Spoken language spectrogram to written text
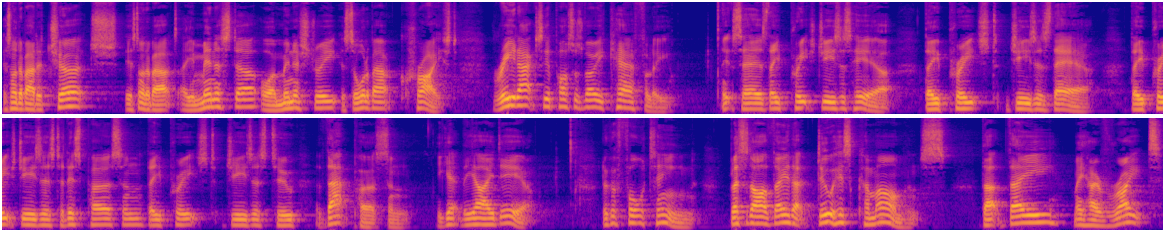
It's not about a church. It's not about a minister or a ministry. It's all about Christ. Read Acts of the Apostles very carefully. It says they preached Jesus here. They preached Jesus there. They preached Jesus to this person. They preached Jesus to that person. You get the idea. Look at 14. Blessed are they that do his commandments, that they may have right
